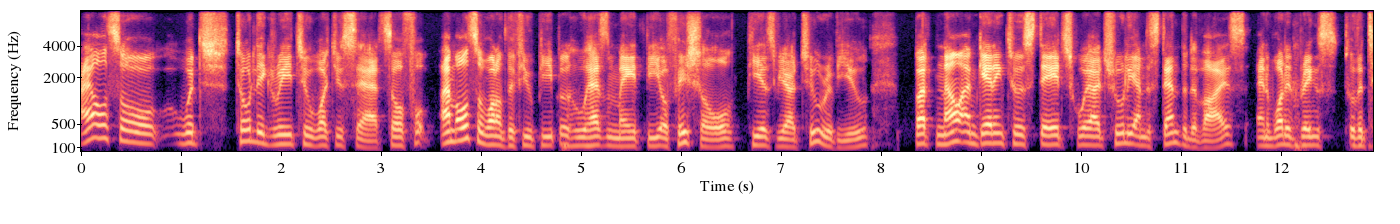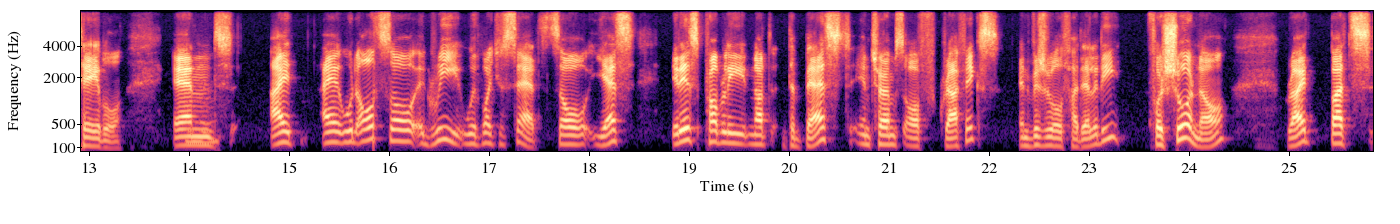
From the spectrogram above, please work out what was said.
I also would totally agree to what you said. So for, I'm also one of the few people who hasn't made the official PSVR 2 review, but now I'm getting to a stage where I truly understand the device and what it brings to the table. And mm-hmm. I I would also agree with what you said. So yes, it is probably not the best in terms of graphics and visual fidelity, for sure, no, right? But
